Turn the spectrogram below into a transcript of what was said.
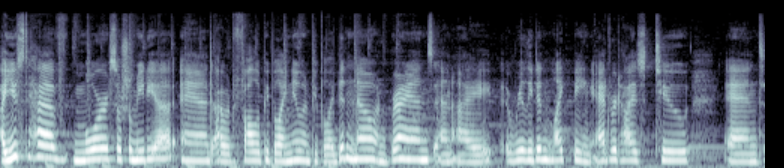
I used to have more social media, and I would follow people I knew and people I didn't know, and brands, and I really didn't like being advertised to, and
